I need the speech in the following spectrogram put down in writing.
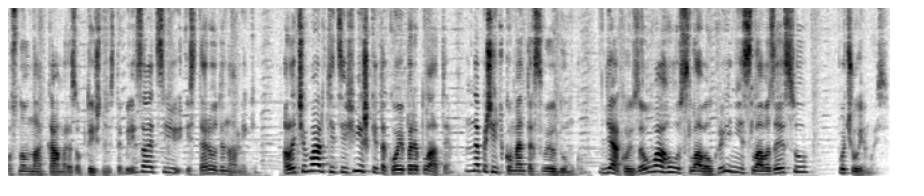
основна камера з оптичною стабілізацією і стереодинаміки. Але чи варті ці фішки такої переплати? Напишіть в коментах свою думку. Дякую за увагу, слава Україні, слава ЗСУ. Почуємось.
